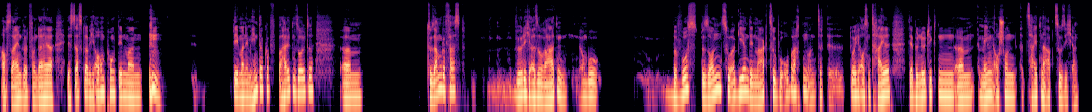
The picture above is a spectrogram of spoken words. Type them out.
auch sein wird. Von daher ist das, glaube ich, auch ein Punkt, den man den man im Hinterkopf behalten sollte. Ähm, zusammengefasst würde ich also raten, irgendwo bewusst besonnen zu agieren, den Markt zu beobachten und äh, durchaus einen Teil der benötigten ähm, Mengen auch schon zeitnah abzusichern.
